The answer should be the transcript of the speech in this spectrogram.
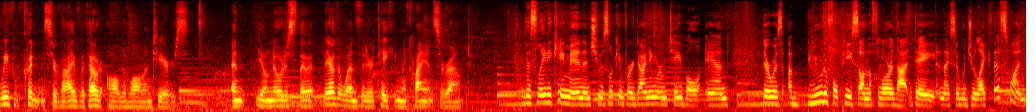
We couldn't survive without all the volunteers. And you'll notice that they're the ones that are taking the clients around. This lady came in and she was looking for a dining room table and there was a beautiful piece on the floor that day. And I said, would you like this one?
